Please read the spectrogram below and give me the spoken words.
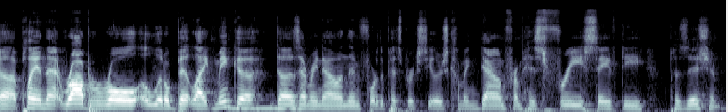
uh, playing that robber role a little bit like Minkah does every now and then for the Pittsburgh Steelers, coming down from his free safety position.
